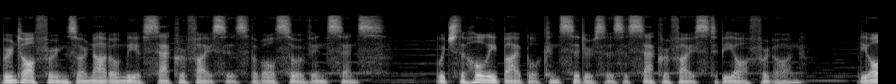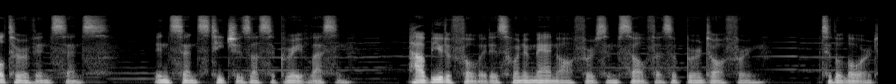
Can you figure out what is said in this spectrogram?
Burnt offerings are not only of sacrifices but also of incense, which the Holy Bible considers as a sacrifice to be offered on the altar of incense. Incense teaches us a great lesson. How beautiful it is when a man offers himself as a burnt offering to the Lord.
